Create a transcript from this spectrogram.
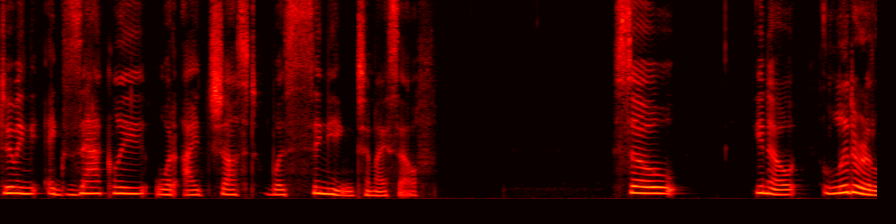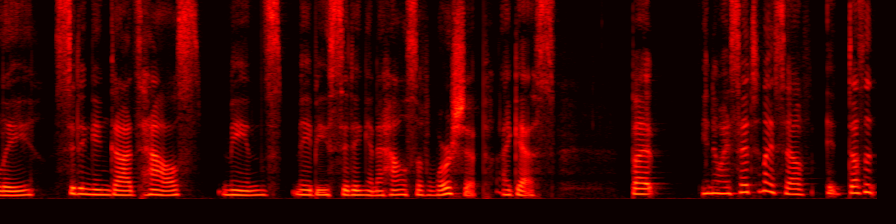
doing exactly what I just was singing to myself. So, you know, literally sitting in God's house means maybe sitting in a house of worship, I guess. But, you know, I said to myself, it doesn't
